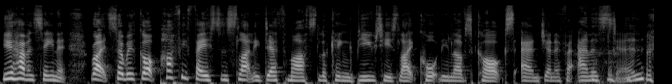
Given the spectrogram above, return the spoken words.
You haven't seen it. Right, so we've got puffy faced and slightly death masked looking beauties like Courtney Loves Cox and Jennifer Aniston,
